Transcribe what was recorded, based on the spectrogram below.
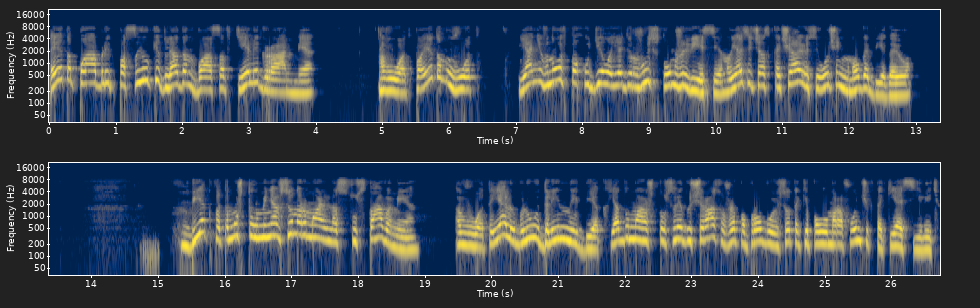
Это паблик посылки для Донбасса в Телеграмме. Вот, поэтому вот. Я не вновь похудела, я держусь в том же весе, но я сейчас качаюсь и очень много бегаю. Бег, потому что у меня все нормально с суставами. Вот, и я люблю длинный бег. Я думаю, что в следующий раз уже попробую все-таки полумарафончик таки осилить.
